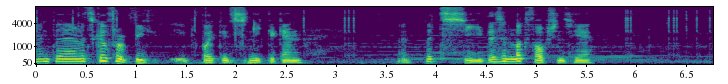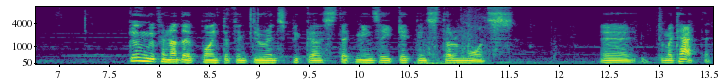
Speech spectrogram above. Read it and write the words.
And uh, let's go for a big pointed sneak again. Uh, let's see, there's a lot of options here. Going with another point of endurance because that means I get to install mods uh, to my character.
